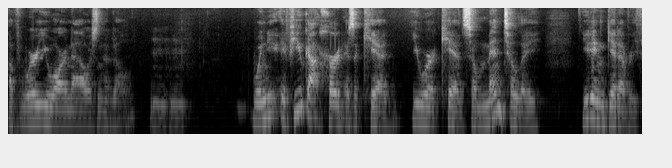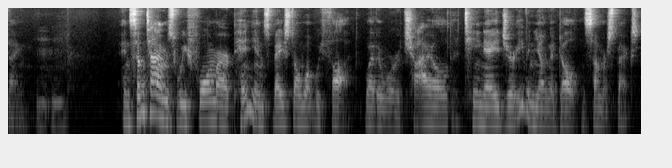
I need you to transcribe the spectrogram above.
of where you are now as an adult. Mm-hmm. When you, if you got hurt as a kid, you were a kid, so mentally, you didn't get everything. Mm-hmm. And sometimes we form our opinions based on what we thought, whether we're a child, a teenager, even young adult in some respects.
